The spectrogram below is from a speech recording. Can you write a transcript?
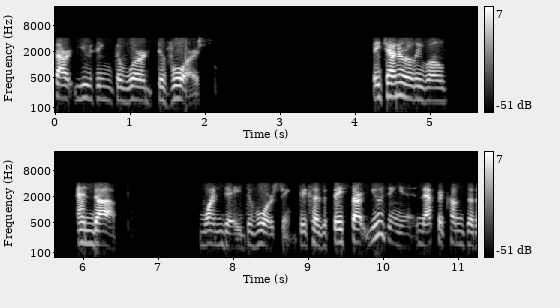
start using the word divorce, they generally will end up one day divorcing because if they start using it and that becomes a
